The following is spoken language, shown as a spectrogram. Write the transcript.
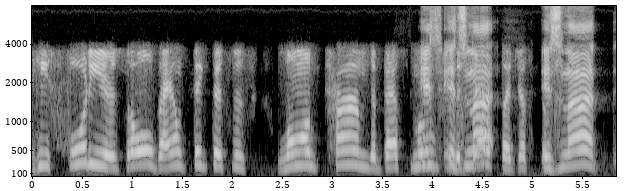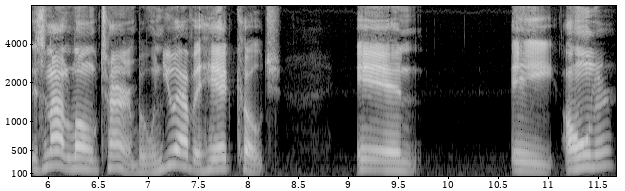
he's 40 years old. I don't think this is long term the best move It's for it's the not. Jets. I just It's not. It's not long term. But when you have a head coach and a owner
